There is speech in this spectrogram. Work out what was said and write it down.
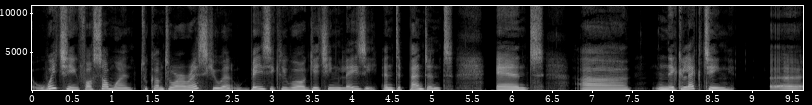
waiting for someone to come to our rescue and basically we're getting lazy and dependent and uh, neglecting uh,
